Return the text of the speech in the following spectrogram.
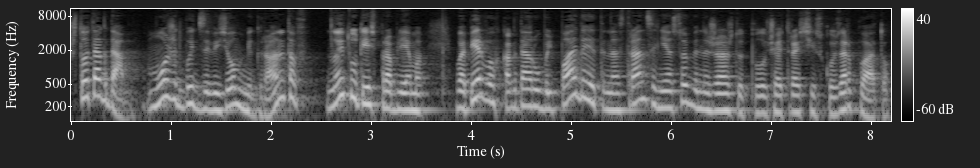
Что тогда? Может быть, завезем мигрантов? Но и тут есть проблемы. Во-первых, когда рубль падает, иностранцы не особенно жаждут получать российскую зарплату.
